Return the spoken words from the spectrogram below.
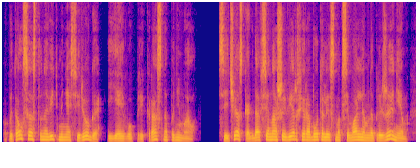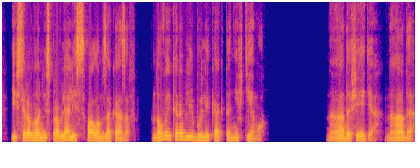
Попытался остановить меня Серега, и я его прекрасно понимал. Сейчас, когда все наши верфи работали с максимальным напряжением и все равно не справлялись с валом заказов, новые корабли были как-то не в тему. «Надо, Федя, надо»,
